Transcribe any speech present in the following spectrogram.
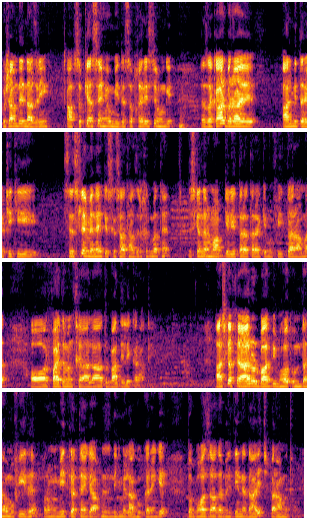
खुश आमदेद नाजरीन, आप सब कैसे हैं? उम्मीद है सब खैरियत से होंगे। रज़ाकार बरए आलमी तरक्की की सिलसिले में नए किसके साथ हाजिर खिदमत हैं, जिसके अंदर हम आपके लिए तरह तरह के मुफीद कारआमद और फ़ायदेमंद ख्याल और बातें लेकर आते हैं। आज का ख्याल और बात भी बहुत उम्दा है, मुफीद है और हम उम्मीद करते हैं कि आपने ज़िंदगी में लागू करेंगे तो बहुत ज़्यादा बेहतरीन नतज बरामद होंगे।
